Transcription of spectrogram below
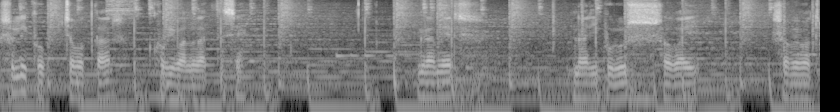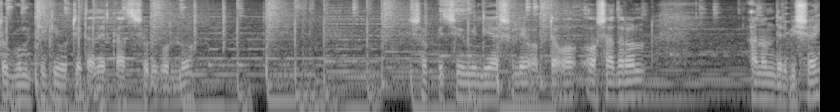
আসলে খুব চমৎকার, খুবই ভালো লাগতেছে। গ্রামের নারী পুরুষ সবাই সবেমাত্র ঘুম থেকে উঠে তাদের কাজ শুরু করল। সব কিছু মিলিয়ে আসলে একটা অসাধারণ আনন্দের বিষয়।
